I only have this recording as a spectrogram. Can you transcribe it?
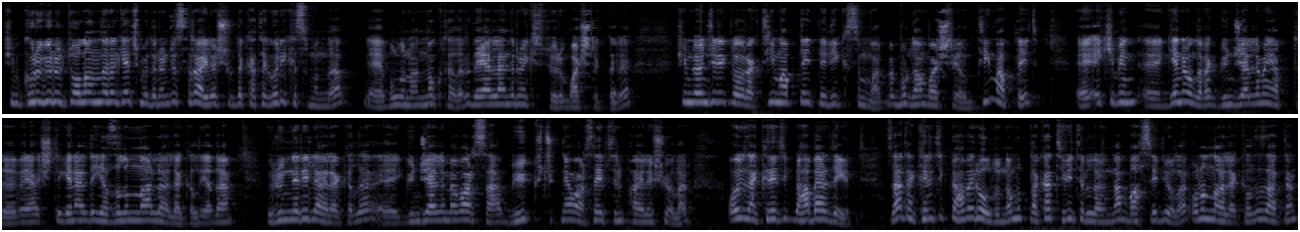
Şimdi kuru gürültü olanlara geçmeden önce sırayla şurada kategori kısmında e, bulunan noktaları değerlendirmek istiyorum başlıkları. Şimdi öncelikli olarak Team Update dediği kısım var ve buradan başlayalım. Team Update e, ekibin e, genel olarak güncelleme yaptığı veya işte genelde yazılımlarla alakalı ya da ürünleriyle alakalı e, güncelleme varsa, büyük küçük ne varsa hepsini paylaşıyorlar. O yüzden kritik bir haber değil. Zaten kritik bir haber olduğunda mutlaka Twitter'larından bahsediyorlar. Onunla alakalı da zaten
